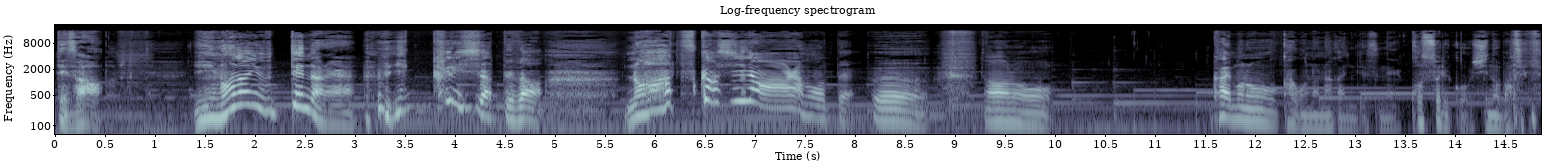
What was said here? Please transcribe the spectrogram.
てさ、未だに売ってんだね。びっくりしちゃってさ、懐かしいなぁ、思って。うん。あの、買い物カゴの中にですね、こっそりこう忍ばせて。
